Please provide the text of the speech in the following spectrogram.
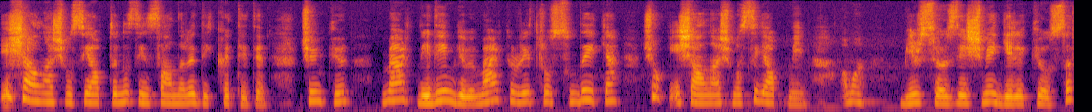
İş anlaşması yaptığınız insanlara dikkat edin. Çünkü Mer dediğim gibi Merkür retrosundayken çok iş anlaşması yapmayın. Ama bir sözleşme gerekiyorsa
